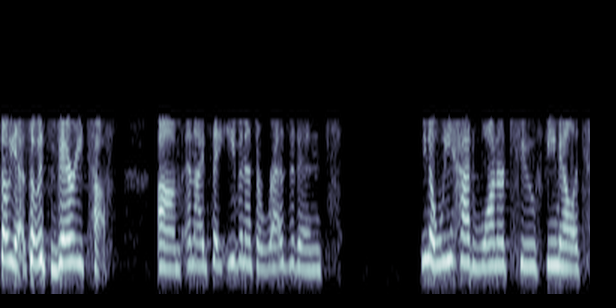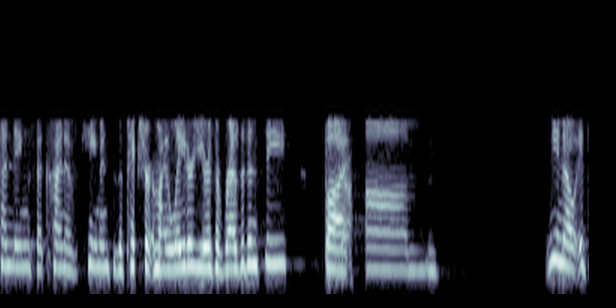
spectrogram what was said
So yeah, so it's very tough. Um, and I'd say even as a resident, you know, we had one or two female attendings that kind of came into the picture in my later years of residency, but um, you know, it's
